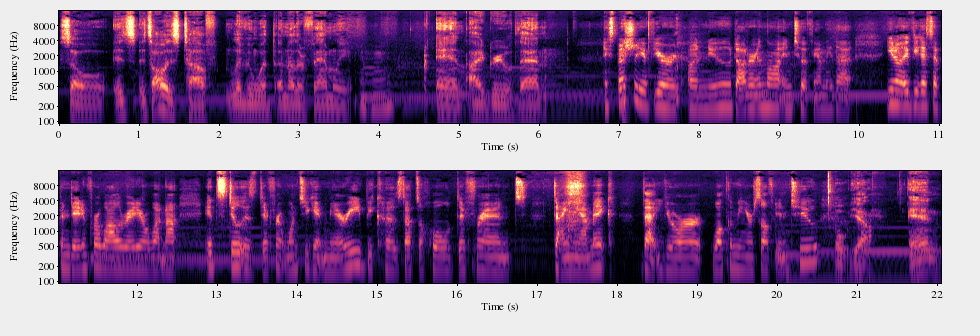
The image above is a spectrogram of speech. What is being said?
So it's it's always tough living with another family, and I agree with that. Especially if you're a new daughter-in-law into a family that you know if you guys have been dating for a while already or whatnot it still is different once you get married because that's a whole different dynamic that you're welcoming yourself into Oh yeah, and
